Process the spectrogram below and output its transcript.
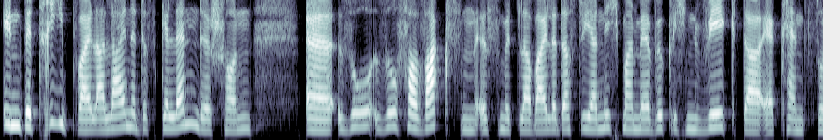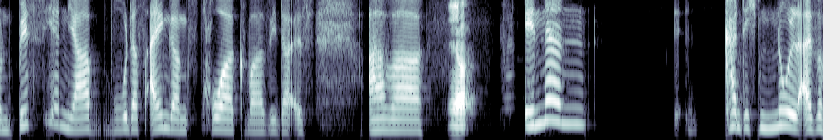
in Betrieb, weil alleine das Gelände schon äh, so, so verwachsen ist mittlerweile, dass du ja nicht mal mehr wirklich einen Weg da erkennst. So ein bisschen, ja, wo das Eingangstor quasi da ist. Aber Ja, innen kannte ich null. Also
